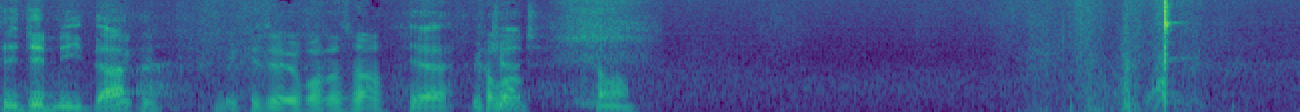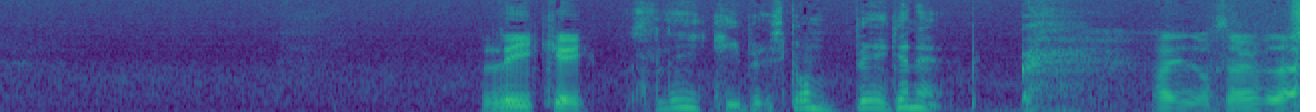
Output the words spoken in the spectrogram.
You did need that. We could, we could do with one as well. Yeah, we Come could. on. Come on. Leaky. It's leaky, but it's gone big, isn't it? I think that's over there.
